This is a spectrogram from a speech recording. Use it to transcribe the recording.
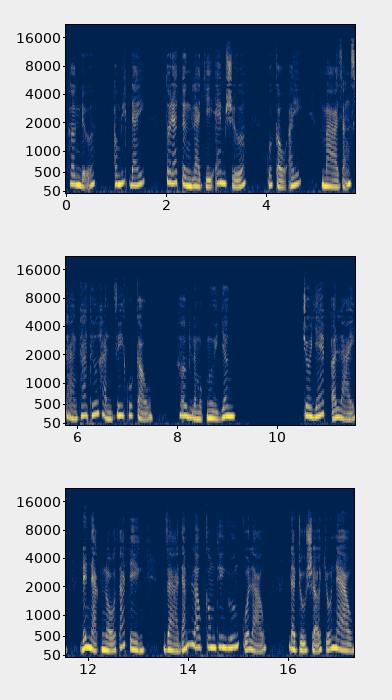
Hơn nữa, ông biết đấy, tôi đã từng là chị em sữa của cậu ấy mà sẵn sàng tha thứ hành vi của cậu hơn là một người dân. Joseph ở lại để nạt nộ tá điền và đám lao công thiên hướng của lão là trụ sở chỗ nào.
